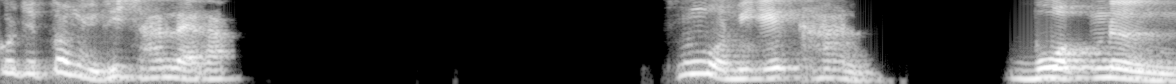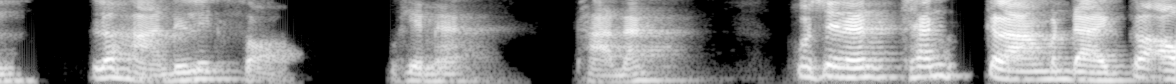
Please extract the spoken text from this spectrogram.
ก็จะต้องอยู่ที่ชั้นแหละครับ ทั้งหมดมี x ขั้น บวกหนึ่งแล้วหารด้วยเลขสองโอเคไหมผ่านนะ เพราะฉะนั้นชั้นกลางบันไดก็เอา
